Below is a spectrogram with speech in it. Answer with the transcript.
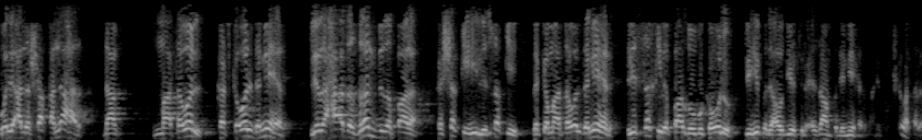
ولې ان شق نهر دا ماتول کټکول د نهر لرحا د زرن دی د پاره کشقه لسقي د کما تول د نهر لسقي لپاره د وبکولو به په اودیه تر اعظام په نهر باندې پوښتنه سره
